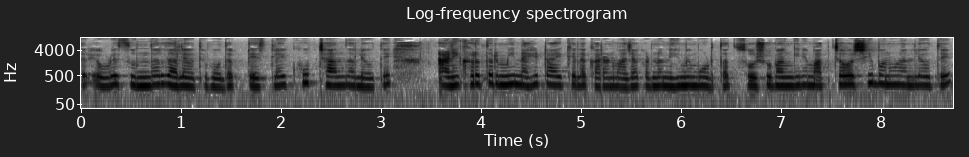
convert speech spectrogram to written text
तर एवढे सुंदर झाले होते मोदक. टेस्टलाही खूप छान झाले होते. आणि खरं तर मी नाही ट्राय केलं कारण माझ्याकडनं नेहमी मोडतात. सो शुभांगीने मागच्या वर्षी बनवून आणले होते.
